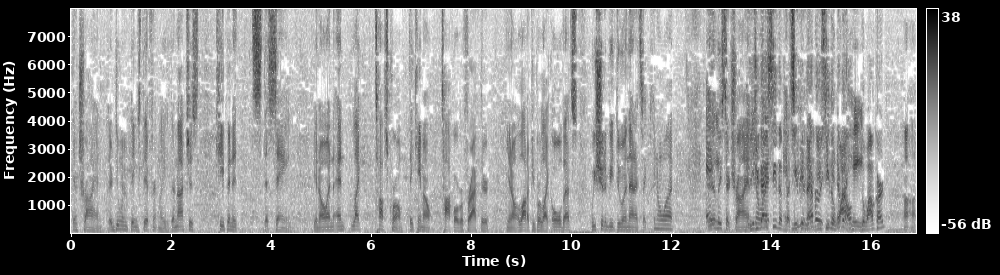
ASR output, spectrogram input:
They're trying. They're doing things differently. They're not just keeping it the same. You know, and, and like Topps Chrome, they came out Taco Refractor. You know, a lot of people are like, "Oh, that's we shouldn't be doing that." It's like, you know what? Hey, At least they're trying. Did you, know guys what? see the? You But speaking can that, never- you see you the can never wild hate- the wild card? Uh-uh.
